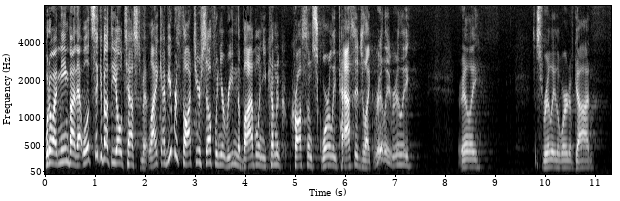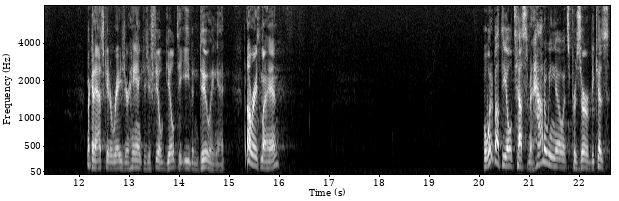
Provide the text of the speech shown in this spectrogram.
What do I mean by that? Well, let's think about the Old Testament. Like, have you ever thought to yourself when you're reading the Bible and you come across some squirrely passage, like, really, really, really? Is this really the Word of God? I'm not going to ask you to raise your hand because you feel guilty even doing it, but I'll raise my hand. Well, what about the Old Testament? How do we know it's preserved? Because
